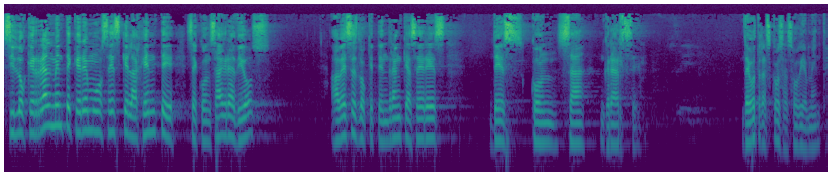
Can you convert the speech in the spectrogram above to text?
Si lo que realmente queremos es que la gente se consagre a Dios, a veces lo que tendrán que hacer es desconsagrarse. De otras cosas, obviamente.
